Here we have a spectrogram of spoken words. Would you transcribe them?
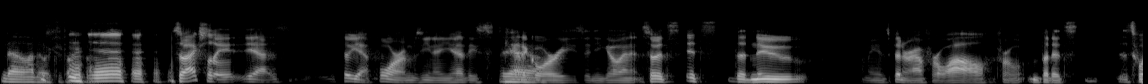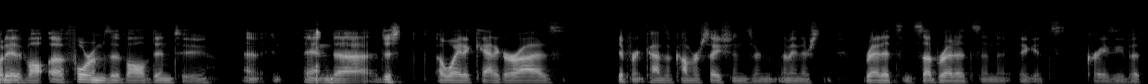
no, I know what you're talking about. So actually, yeah. So yeah, forums. You know, you have these Yeah. categories, and you go in it. So it's it's the new. I mean, it's been around for a while, for but it's it's what it evol- uh, forums evolved into, and and uh, just a way to categorize different kinds of conversations. And I mean, there's Reddits and subreddits, and it, it gets crazy. But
